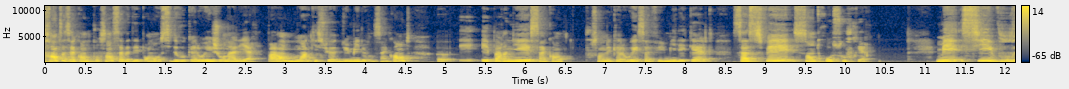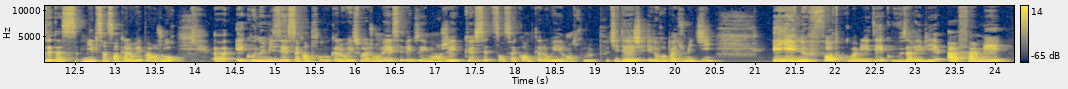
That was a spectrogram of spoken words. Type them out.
30 à 50%, ça va dépendre aussi de vos calories journalières. Par exemple, moi qui suis à 2250, euh, épargner 50% de mes calories, ça fait 1000 et quelques, ça se fait sans trop souffrir. Mais si vous, êtes à 1500 calories par jour, euh, économisez 50% de vos calories sur la journée, ça fait que vous allez manger que 750 calories entre le petit-déj et le repas du midi. Et il y a une forte probabilité que vous arriviez affamé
